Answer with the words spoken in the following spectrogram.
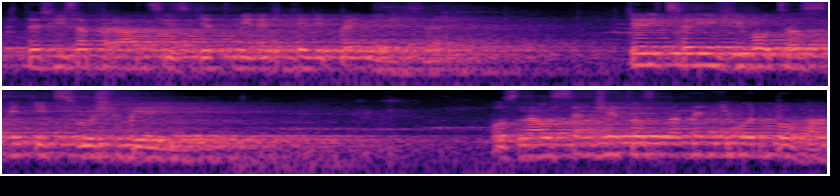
kteří za práci s dětmi nechtěli peníze. Chtěli celý život zasvětit službě. Poznal jsem, že je to znamení od Boha,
